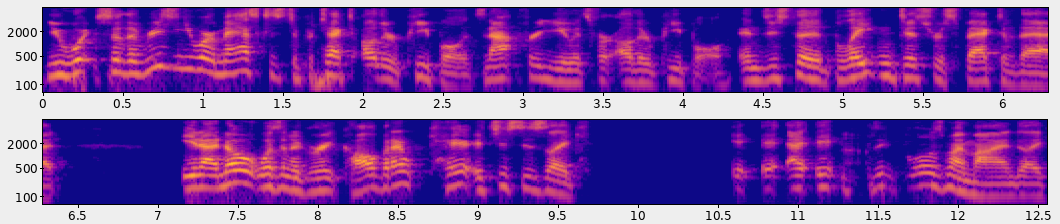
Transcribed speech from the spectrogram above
you. So the reason you wear masks is to protect other people. It's not for you. It's for other people. And just the blatant disrespect of that. You know, I know it wasn't a great call, but I don't care. It just is like it. It, it, it blows my mind. Like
